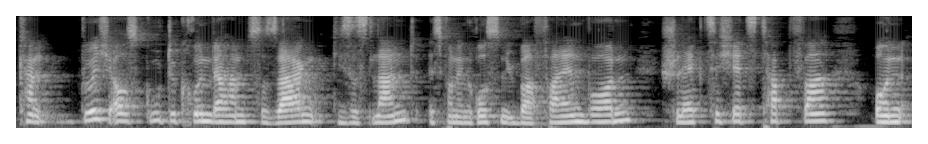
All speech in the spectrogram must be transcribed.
kann durchaus gute Gründe haben zu sagen, dieses Land ist von den Russen überfallen worden, schlägt sich jetzt tapfer und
